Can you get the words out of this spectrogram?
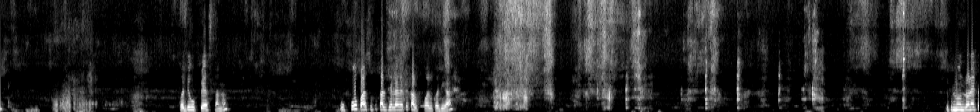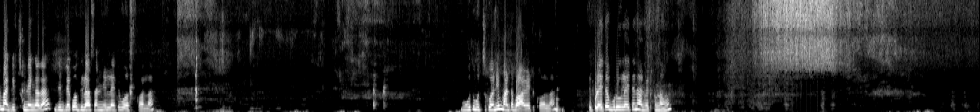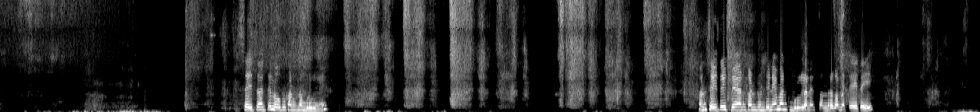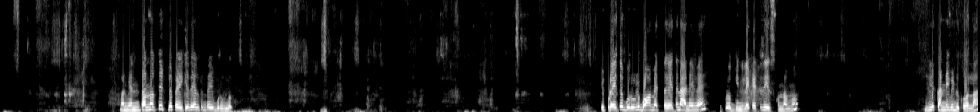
కొద్దిగా ఉప్పు వేస్తాను. ఉప్పు పసుపు కలిసేలాగా అయితే కలుపుకోవాలి కొద్దిగా. ఇప్పుడు నూనెలోనైతే మగ్గించుకున్నాం కదా దీంట్లోకి ఒక గిలాస్ అని నీళ్ళు అయితే పోసుకోవాలా. మూత ముచ్చుకొని మంట బాగా పెట్టుకోవాలా. ఇప్పుడైతే బురుగులు అయితే నానబెట్టుకున్నాము. సైతం అయితే లోపల కనుక్కున్నాం బురుగుల్ని. మనం చేతి ఇట్లే అనుకుంటుంటేనే మనకు బురుగులు అనేది తొందరగా మెత్తగా అవుతాయి. మనం ఎంత అన్నొస్తే ఇట్లా పైకి తేలుతుంటాయి బురుగులు. ఇప్పుడైతే బురుగులు బాగా మెత్తగా అయితే నానేవే. ఇప్పుడు ఒక గిన్నెలోకి అయితే తీసుకుందాము. ఇల్లు కన్నీ పిండుకోవాలా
